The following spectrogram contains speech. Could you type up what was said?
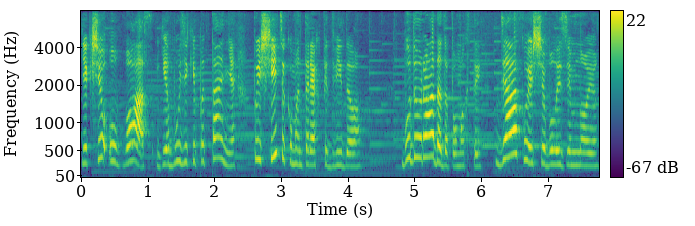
Якщо у вас є будь-які питання, пишіть у коментарях під відео. Буду рада допомогти. Дякую, що були зі мною.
